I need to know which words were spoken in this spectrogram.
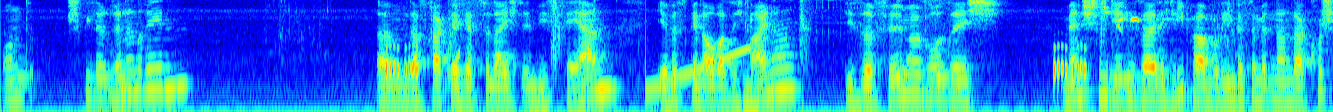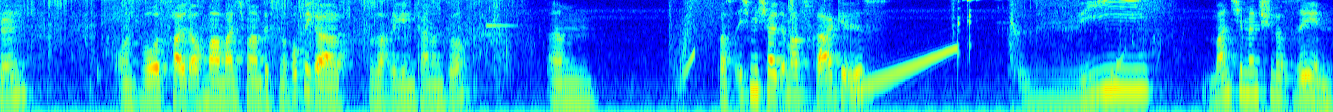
und Spielerinnen reden. Ähm, da fragt ihr euch jetzt vielleicht inwiefern. Ihr wisst genau, was ich meine. Diese Filme, wo sich Menschen gegenseitig lieb haben, wo die ein bisschen miteinander kuscheln und wo es halt auch mal manchmal ein bisschen ruppiger zur Sache gehen kann und so. Ähm, was ich mich halt immer frage ist, wie manche Menschen das sehen.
